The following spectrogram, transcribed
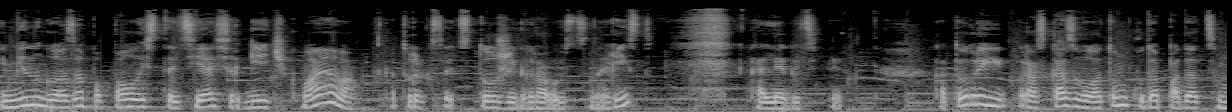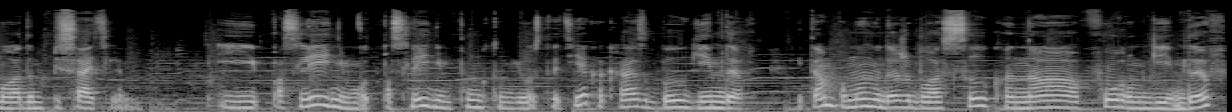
И мне на глаза попалась статья Сергея Чекмаева, который, кстати, тоже игровой сценарист, коллега теперь, который рассказывал о том, куда податься молодым писателям. И последним, вот последним пунктом в его статье как раз был геймдев. И там, по-моему, даже была ссылка на форум геймдев,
